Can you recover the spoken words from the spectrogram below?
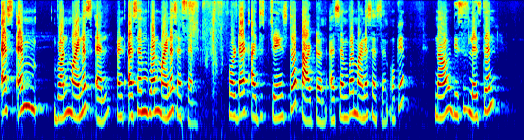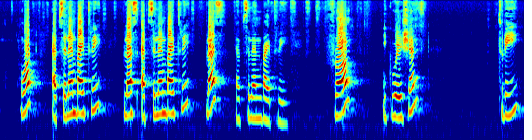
Sm1 minus L and Sm1 minus Sm for that I just change the pattern Sm1 minus Sm okay? Now this is less than what? Epsilon by 3 plus epsilon by 3 plus epsilon by 3 from equation 3,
